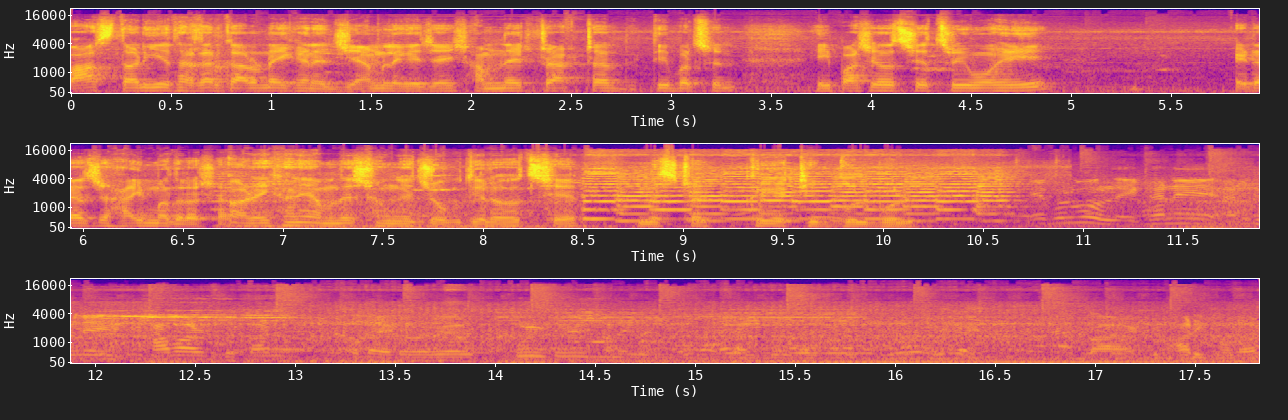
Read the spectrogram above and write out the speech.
বাস দাঁড়িয়ে থাকার কারণে এখানে জ্যাম লেগে যায়। সামনে ট্রাকটার দেখতেই পাচ্ছেন এই পাশে হচ্ছে ত্রিমোহিনী এটা হচ্ছে হাই মাদ্রাসা। আর এখানে আমাদের সঙ্গে যোগ দিল হচ্ছে মিস্টার ক্রিয়েটিভ বুলবুল। বুলবুল এখানে খাবার দোকান কোথায়? একেবারে পুরি টুরি মানে বা একটু ভারী খাবার।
